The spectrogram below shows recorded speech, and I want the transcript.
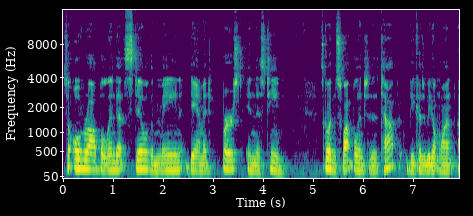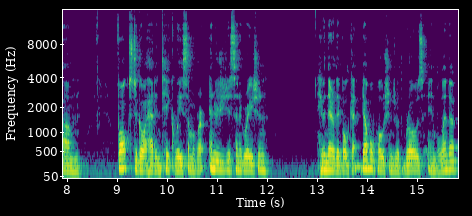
So overall, Belinda still the main damage burst in this team. Let's go ahead and swap Belinda to the top because we don't want um, Fawkes to go ahead and take away some of our energy disintegration. Even there, they both got double potions with Rose and Belinda.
